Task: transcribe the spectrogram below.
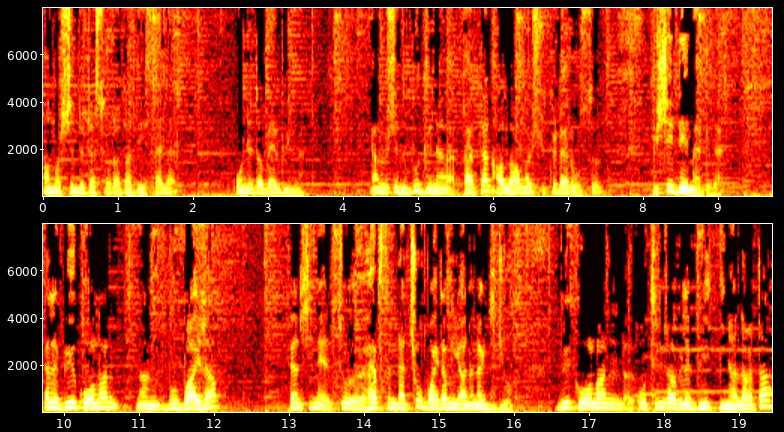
Ama şimdi de sonra da değseler onu da ben bilmem. Yani şimdi bugüne kadar Allah'ıma şükürler olsun bir şey demediler. Hele büyük oğlanla bu bayram ben şimdi hepsinden çok bayramın yanına gidiyorum. Büyük oğlan oturuyor böyle büyük binalarda.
